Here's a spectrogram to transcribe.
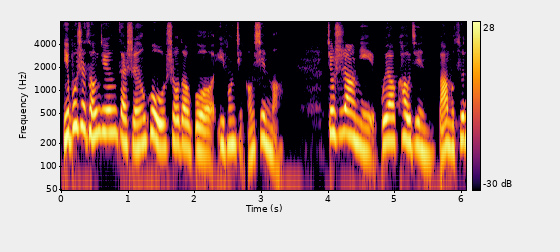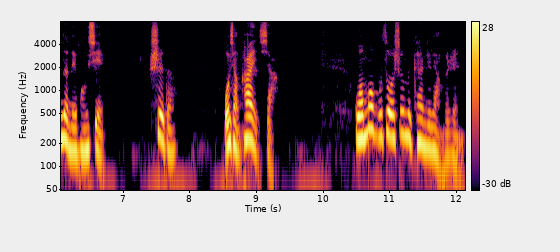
你不是曾经在神户收到过一封警告信吗？就是让你不要靠近拔木村的那封信。是的，我想看一下。我默不作声的看着两个人，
